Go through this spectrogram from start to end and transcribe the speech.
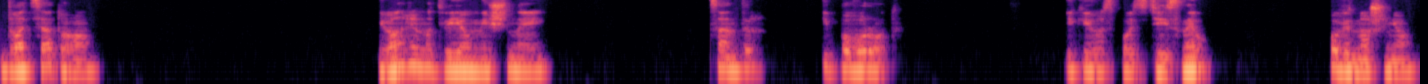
20 Євангелія Матвія вміщений центр і поворот, який Господь здійснив по відношенню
